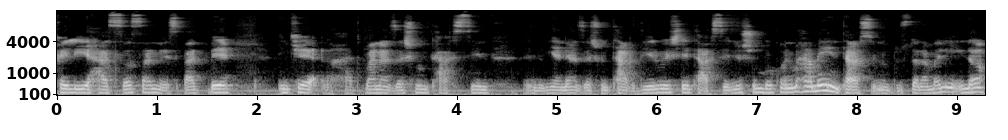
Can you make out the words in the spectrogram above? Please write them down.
خیلی حساسن نسبت به اینکه حتما ازشون تحسین یعنی ازشون تقدیر بشه تحسینشون بکنیم. همه این تحسین رو دوست دارم. ولی اینا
